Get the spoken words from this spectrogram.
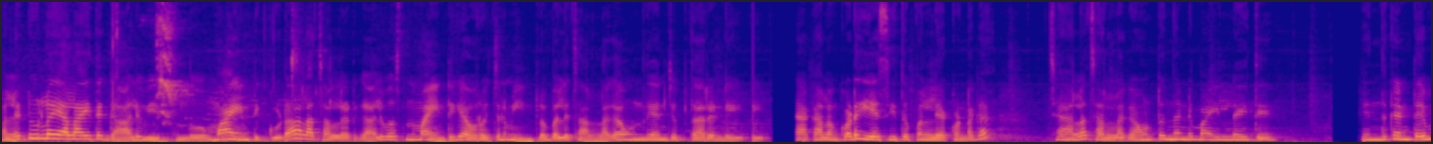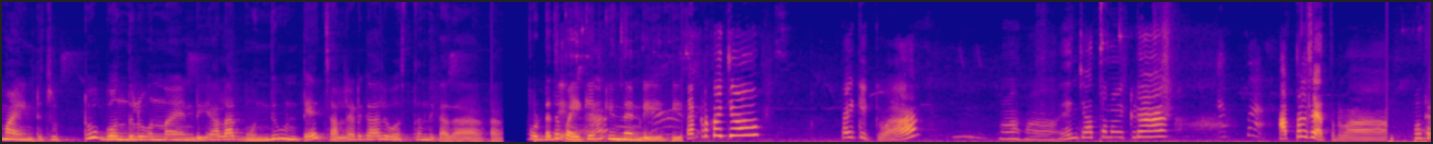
పల్లెటూరులో ఎలా అయితే గాలి వీస్తుందో మా ఇంటికి కూడా అలా చల్లటి గాలి వస్తుంది. మా ఇంటికి ఎవరు వచ్చినా మీ ఇంట్లో భలే చల్లగా ఉంది అని చెప్తారండి. ఎండాకాలం కూడా ఏసీతో పని లేకుండా చాలా చల్లగా ఉంటుందండి మా ఇల్లు అయితే ఎందుకంటే మా ఇంటి చుట్టూ గొంతులు ఉన్నాయండి. అలా గొంది ఉంటే చల్లటి గాలి వస్తుంది కదా. బుడ్డది పైకెక్కిందండి. ఎక్కడికి వచ్చావు పైకెక్కువా ఏం చేస్తున్నావు ఇక్కడ? అప్పలు చేస్తున్నావా ఒక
